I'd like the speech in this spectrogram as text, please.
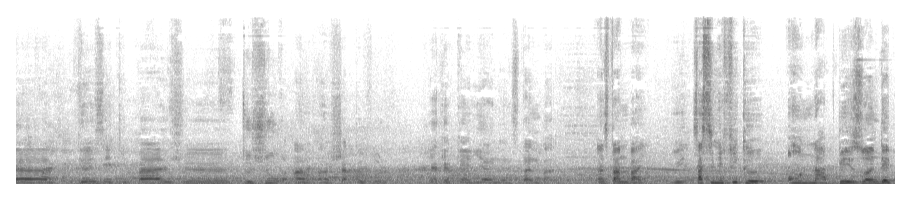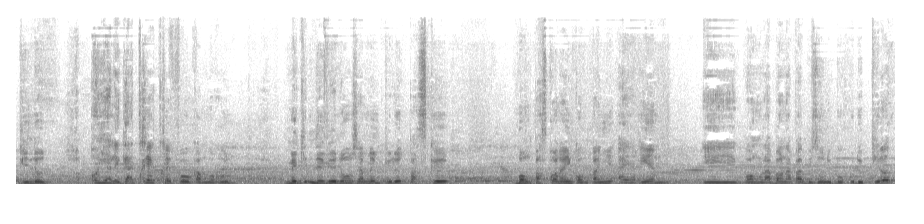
Euh, deux équipages, toujours en, en, chaque vol. Il y a quelqu'un, il y a un stand-by. Un stand-by Oui. Ça signifie qu'on a besoin des pilotes. Oh, il y a les gars très très forts au Cameroun, mais qui ne deviendront jamais pilotes parce que, bon, parce qu'on a une compagnie aérienne et bon, là-bas on n'a pas besoin de beaucoup de pilotes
